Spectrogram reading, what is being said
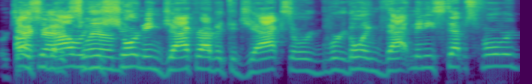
or Jack oh, so now Slim. we're just shortening Jackrabbit to Jack, so we're we're going that many steps forward.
